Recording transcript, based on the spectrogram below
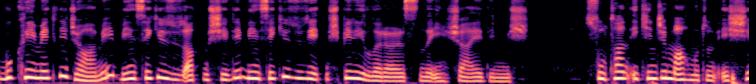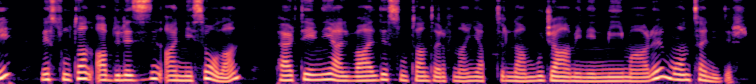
Bu kıymetli cami 1867-1871 yılları arasında inşa edilmiş. Sultan II. Mahmut'un eşi ve Sultan Abdülaziz'in annesi olan Pertevniyal Valide Sultan tarafından yaptırılan bu caminin mimarı Montani'dir.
